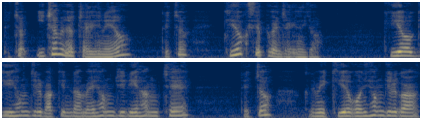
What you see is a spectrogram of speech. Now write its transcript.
됐죠? 2차 면역작용이네요. 됐죠? 기억세포 현작용이죠. 기억이 형질 바뀐 다음에 형질이 항체. 됐죠? 그 다음에 기억은 형질과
